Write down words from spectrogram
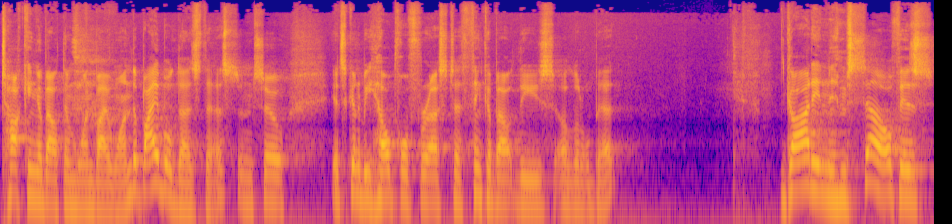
talking about them one by one, the Bible does this. And so, it's going to be helpful for us to think about these a little bit. God in himself is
